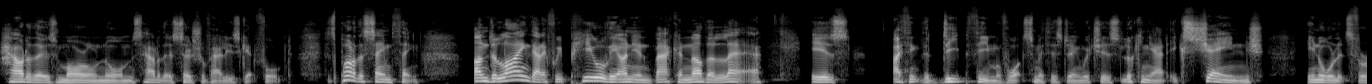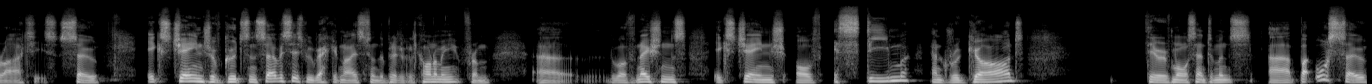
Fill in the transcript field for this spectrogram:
how do those moral norms, how do those social values get formed. It's part of the same thing. Underlying that, if we peel the onion back another layer, is I think, the deep theme of what Smith is doing, which is looking at exchange in all its varieties. So, exchange of goods and services we recognize from the political economy, from uh, the wealth of nations, exchange of esteem and regard, theory of moral sentiments, uh, but also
